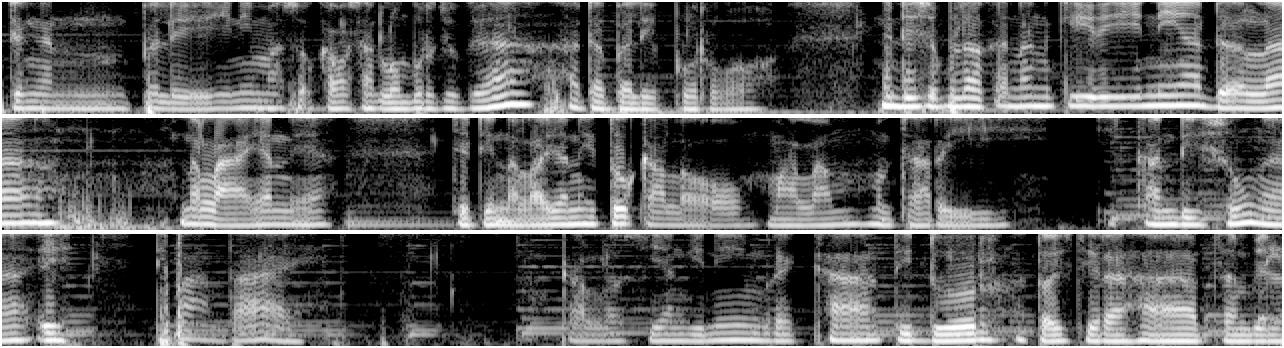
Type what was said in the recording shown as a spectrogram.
dengan balai ini masuk kawasan Lumpur juga ada Balai Purwo. Ini di sebelah kanan kiri ini adalah nelayan ya. Jadi nelayan itu kalau malam mencari ikan di sungai eh di pantai. Kalau siang ini mereka tidur atau istirahat sambil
